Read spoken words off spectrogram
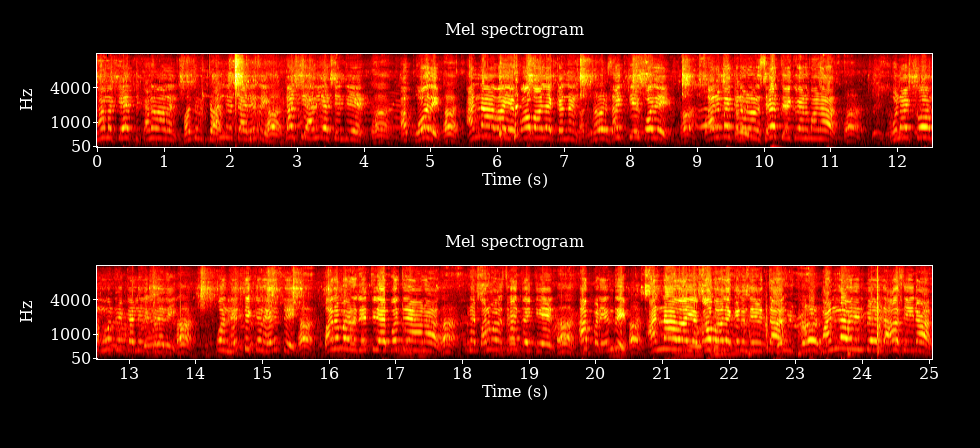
நம்ம கேட்டு கணவாளன் வந்து விட்டார். வந்து விட்டார் என்று. கட்டி அணிய சென்றேன். அப்போது. அண்ணாவாய கோபால கண்ணன் கண்ணன். சக்தியை போது ஆ. பரமக்கடவுளை சேர்த்து வைக்க வேண்டுமானால். உனக்கோ மூன்று கண் இருக்கிறது. உன் நெற்றிக்கண் எடுத்து. பரமகட நெற்றிலே பொறுத்தே ஆனால். உன்னை பரமகட சேர்த்து வைக்கிறேன். அப்படி என்று. அண்ணாவாய கோபாலக்கண்ணன் தெரிவித்தார் தெரிவித்தார். மன்னவனின் பேர் ஆசையினால்.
